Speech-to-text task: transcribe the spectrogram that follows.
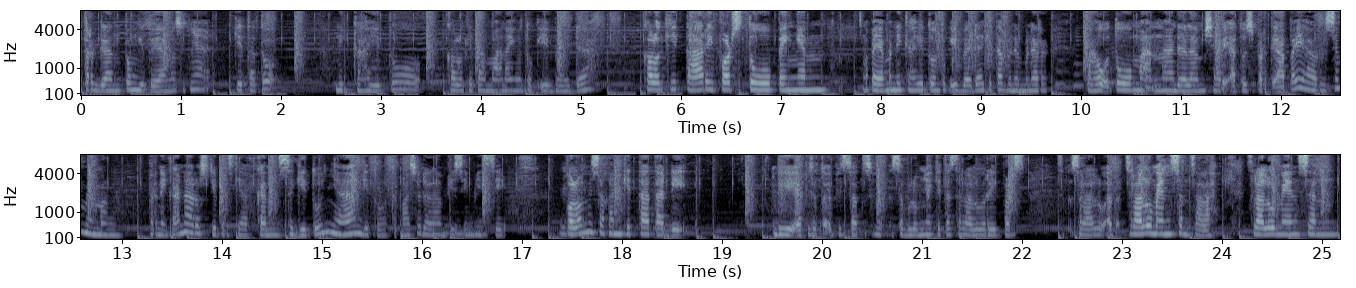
tergantung gitu ya. Maksudnya kita tuh nikah itu kalau kita maknai untuk ibadah kalau kita reverse tuh pengen apa ya menikah itu untuk ibadah kita benar-benar tahu tuh makna dalam syariat itu seperti apa ya harusnya memang pernikahan harus dipersiapkan segitunya gitu termasuk dalam visi misi. Kalau misalkan kita tadi di episode-episode sebelumnya kita selalu reverse selalu selalu mention salah selalu mention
